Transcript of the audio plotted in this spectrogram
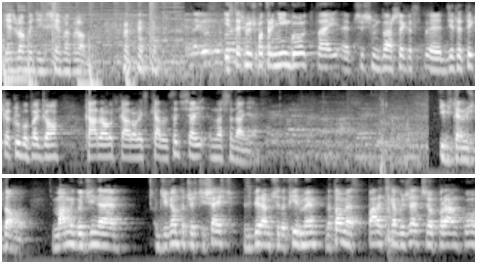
Wierzba będzie dzisiaj we vlogu. Jesteśmy już po treningu, tutaj e, przyszliśmy do naszego e, dietetyka klubowego Karol, Karol, jest Karol, co dzisiaj na śniadanie? I witam już w domu. Mamy godzinę 9.36, zbieram się do firmy, natomiast parę ciekawych rzeczy o poranku.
